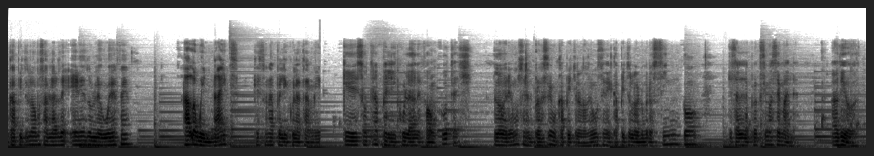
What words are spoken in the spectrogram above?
capítulo vamos a hablar de NWF Halloween Nights, que es una película también, que es otra película de found footage. Lo veremos en el próximo capítulo. Nos vemos en el capítulo número 5 que sale la próxima semana. Adiós.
